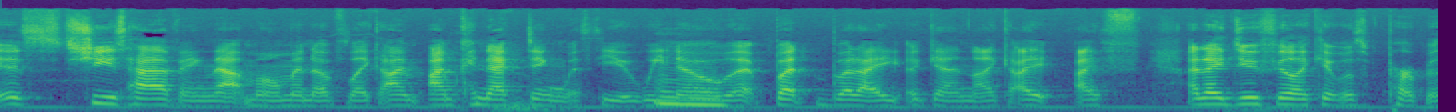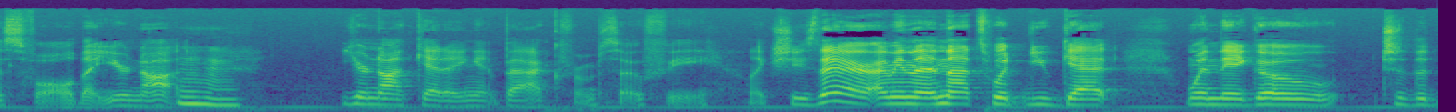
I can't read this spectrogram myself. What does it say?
it's she's having that moment of like I'm I'm connecting with you. We know mm-hmm. that, but but I again like I I and I do feel like it was purposeful that you're not mm-hmm. you're not getting it back from Sophie. Like she's there. I mean, and that's what you get when they go to the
